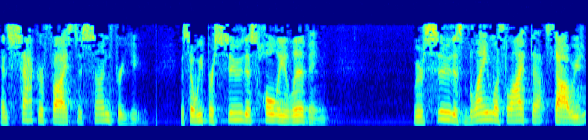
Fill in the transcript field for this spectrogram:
and sacrificed His Son for you. And so we pursue this holy living. We pursue this blameless lifestyle. We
